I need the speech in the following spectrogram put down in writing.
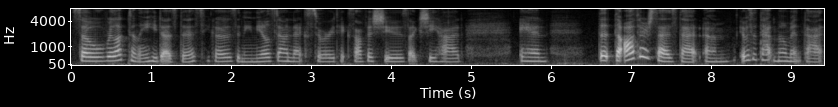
So reluctantly he does this. He goes and he kneels down next to her, he takes off his shoes like she had. And the, the author says that um, it was at that moment that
